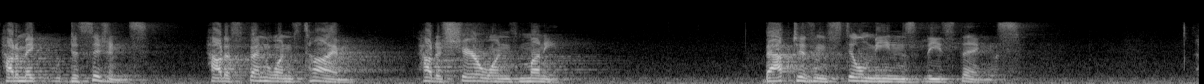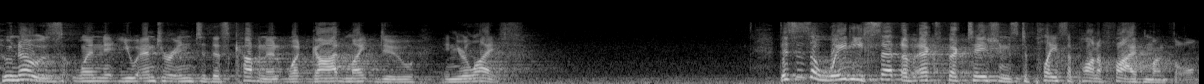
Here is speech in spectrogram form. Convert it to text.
How to make decisions, how to spend one's time, how to share one's money. Baptism still means these things. Who knows when you enter into this covenant what God might do in your life? This is a weighty set of expectations to place upon a five month old.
